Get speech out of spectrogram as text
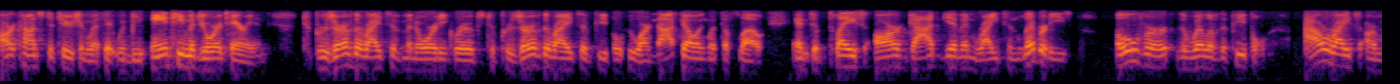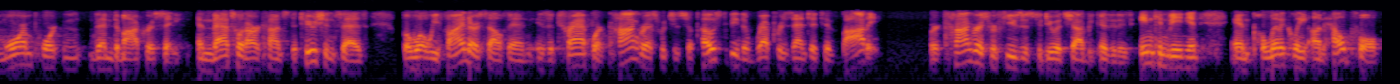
our Constitution with, it would be anti majoritarian to preserve the rights of minority groups, to preserve the rights of people who are not going with the flow, and to place our God given rights and liberties over the will of the people. Our rights are more important than democracy, and that's what our Constitution says. But what we find ourselves in is a trap where Congress, which is supposed to be the representative body, where Congress refuses to do its job because it is inconvenient and politically unhelpful.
